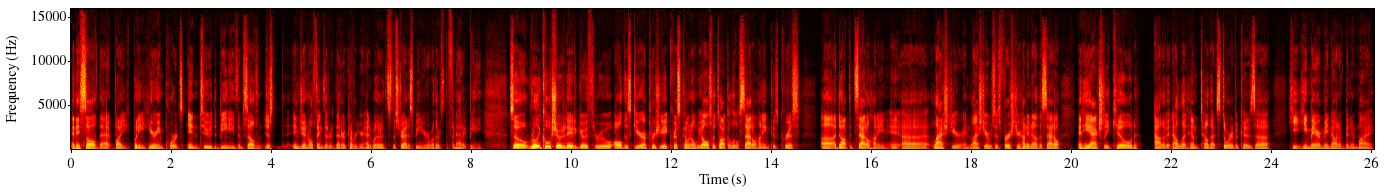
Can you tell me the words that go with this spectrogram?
And they solved that by putting hearing ports into the beanies themselves and just in general things that are that are covering your head, whether it's the Stratus beanie or whether it's the Fanatic beanie. So really cool show today to go through all this gear. I appreciate Chris coming on. We also talk a little saddle hunting because Chris uh, adopted saddle hunting uh, last year, and last year was his first year hunting out of the saddle, and he actually killed out of it. And I'll let him tell that story because uh, he he may or may not have been in my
